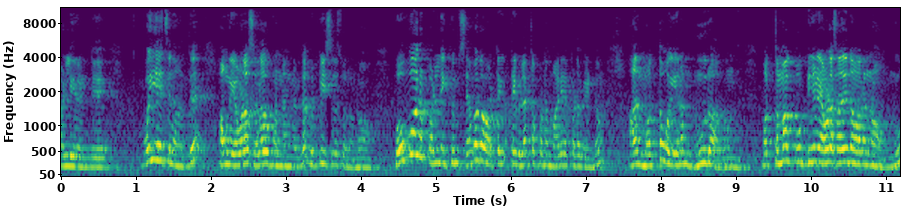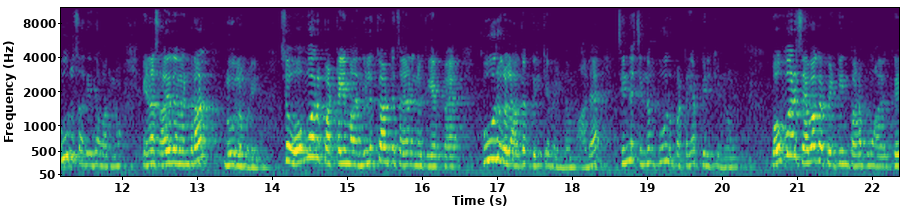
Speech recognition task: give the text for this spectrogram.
பள்ளி ரெண்டு. ஒய்ஹெச்சில் வந்து அவங்க எவ்வளோ செலவு பண்ணாங்கிறத ருப்பீஸில் சொல்லணும். ஒவ்வொரு பள்ளிக்கும் செவக வட்டை வட்டை விளக்கப்படம் அறியப்பட வேண்டும். அது மொத்த உயரம் நூறு ஆகும். மொத்தமாக கூட்டினீங்கன்னா எவ்வளோ சதவீதம் வரணும்? நூறு சதவீதம் வரணும். ஏன்னா சதவீதம் என்றால் நூறில் முடியணும். ஸோ ஒவ்வொரு பட்டையும் அதன் விழுக்காட்டு சதவீதங்களுக்கு ஏற்ப கூறுகளாக பிரிக்க வேண்டும். அதை சின்ன சின்ன கூறு பட்டையாக பிரிக்கணும். ஒவ்வொரு செவ்வக பெட்டியின் பரப்பும் அதற்கு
